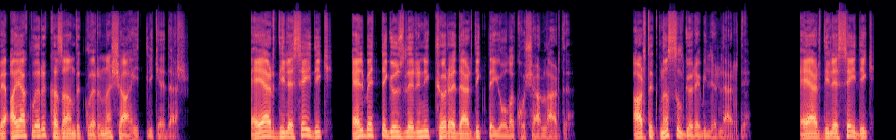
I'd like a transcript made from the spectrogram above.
ve ayakları kazandıklarına şahitlik eder. Eğer dileseydik, elbette gözlerini kör ederdik de yola koşarlardı. Artık nasıl görebilirlerdi? Eğer dileseydik,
